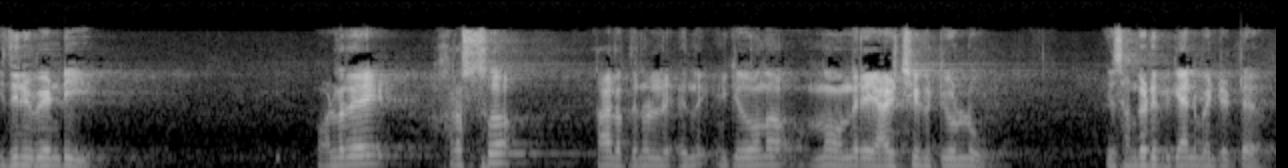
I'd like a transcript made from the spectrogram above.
ഇതിനുവേണ്ടി വളരെ ഹ്രസ്വ കാലത്തിനുള്ളിൽ എന്ന് എനിക്ക് തോന്നുന്നു ഒന്നോ ഒന്നര ആഴ്ച കിട്ടിയുള്ളൂ. ഇത് സംഘടിപ്പിക്കാൻ വേണ്ടിയിട്ട്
